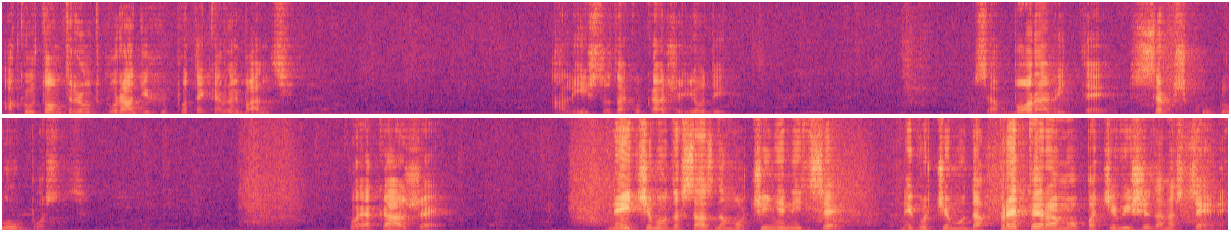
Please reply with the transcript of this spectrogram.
ako je u tom trenutku radio hipotekarnoj banci. Ali isto tako kaže, ljudi, zaboravite srpsku glupost koja kaže nećemo da saznamo činjenice, nego ćemo da preteramo pa će više da nas cene.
